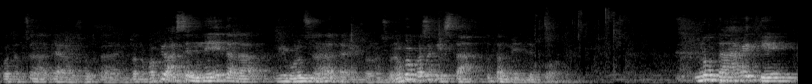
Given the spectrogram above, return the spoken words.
rotazione della Terra intorno al proprio asse, né dalla rivoluzione della Terra intorno al Sole, è qualcosa che sta totalmente fuori. Notare che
